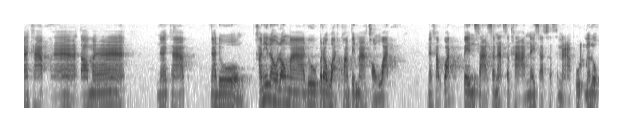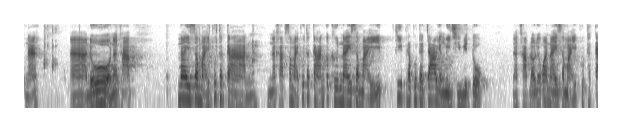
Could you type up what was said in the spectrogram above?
นะครับอ่าต่อมานะครับนะดูคราวนี้เราลองมาดูประวัติความเป็นมาของวัดนะครับ วัดเป็นศาสนสถานในศาสนาพุทธนะลูกนะอ่าดูนะครับ ในสมัยพุทธกาล นะครับสมัยพุทธกาลก็คือในสมัยที่พระพุทธเจ้ายังมีชีวิตลูกนะครับเราเรียกว่าในสมัยพุทธก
